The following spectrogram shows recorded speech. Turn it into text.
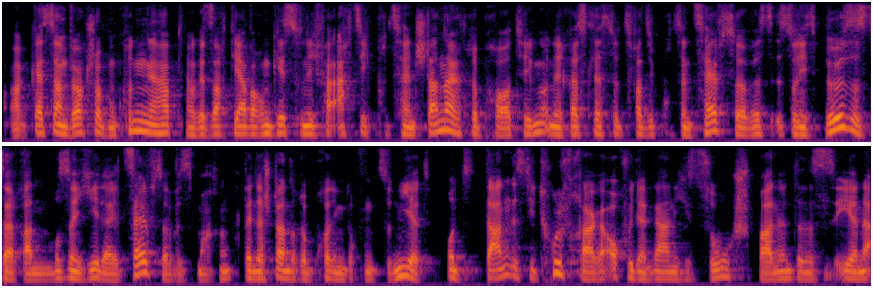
Aber gestern einen Workshop mit Kunden gehabt, haben gesagt, ja, warum gehst du nicht für 80 Prozent Standard-Reporting und den Rest lässt du 20 Prozent Self-Service? Ist doch nichts Böses daran. Muss nicht jeder jetzt Self-Service machen, wenn der Standard-Reporting doch funktioniert. Und dann ist die Tool-Frage auch wieder gar nicht so spannend, denn es ist eher eine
